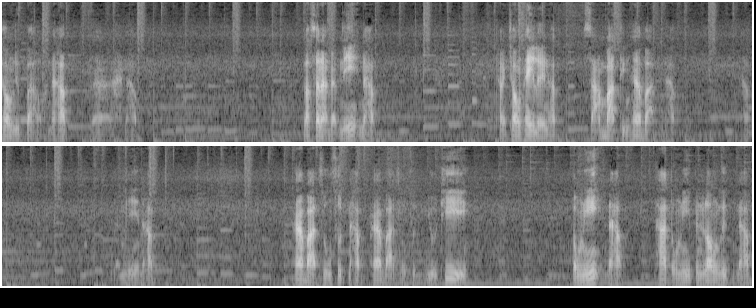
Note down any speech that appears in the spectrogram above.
ช่องหรือเปล่านะครับนะครับ ลักษณะแบบนี้นะครับ ทางช่องให้เลยนะครับ 3 บาทถึง 5 บาทนะครับครับ แบบนี้นะครับ 5 บาทสูงสุดนะครับ 5 บาทสูงสุดอยู่ที่ตรงนี้นะครับ ถ้าตรงนี้เป็นร่องลึกนะครับ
